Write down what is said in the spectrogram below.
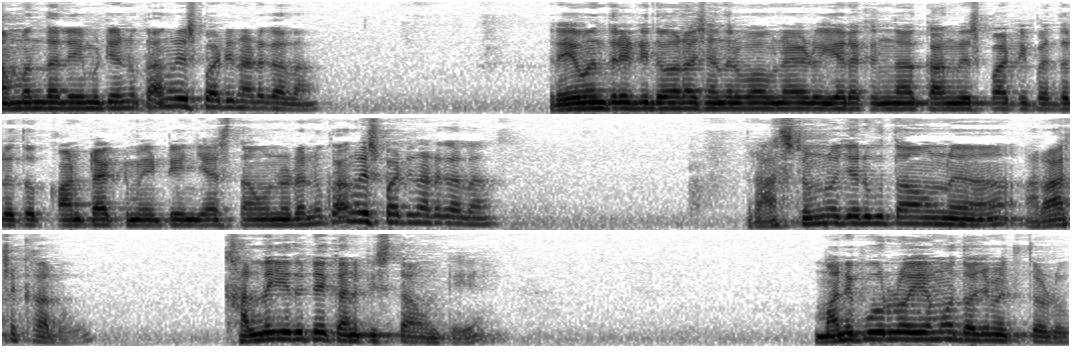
సంబంధాలు ఏమిటి అని కాంగ్రెస్ పార్టీని అడగాల? రేవంత్ రెడ్డి ద్వారా చంద్రబాబు నాయుడు ఏ రకంగా కాంగ్రెస్ పార్టీ పెద్దలతో కాంటాక్ట్ మెయింటైన్ చేస్తూ ఉన్నాడని కాంగ్రెస్ పార్టీని అడగాల? రాష్ట్రంలో జరుగుతూ ఉన్న అరాచకాలు కళ్ళ ఎదుటే కనిపిస్తూ ఉంటే మణిపూర్లో ఏమో ధ్వజమెత్తుతాడు.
